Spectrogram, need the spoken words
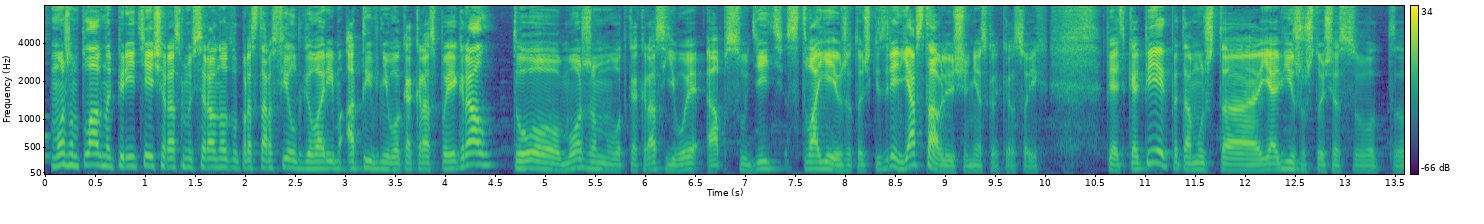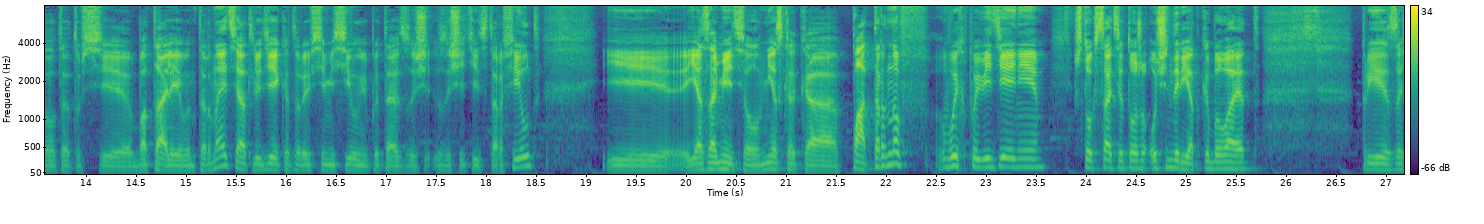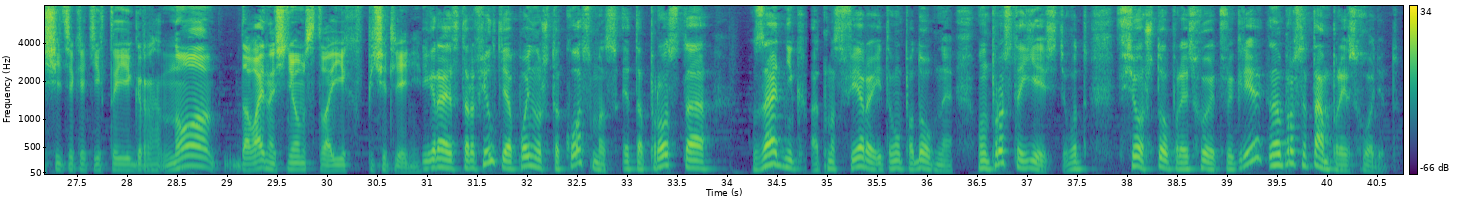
Можем плавно перетечь, раз мы все равно тут про Starfield говорим, а ты в него как раз поиграл, то можем вот как раз его и обсудить с твоей уже точки зрения. Я вставлю еще несколько своих 5 копеек, потому что я вижу, что сейчас вот, вот это все баталии в интернете от людей, которые всеми силами пытаются защитить Starfield. И я заметил несколько паттернов в их поведении, что, кстати, тоже очень редко бывает при защите каких-то игр. Но давай начнем с твоих впечатлений. Играя в Starfield, я понял, что космос это просто задник, атмосфера и тому подобное. Он просто есть. Вот все, что происходит в игре, оно просто там происходит.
